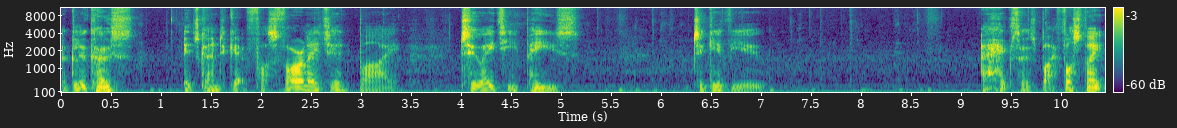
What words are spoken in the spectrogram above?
a glucose, it's going to get phosphorylated by two ATPs to give you a hexose biphosphate.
